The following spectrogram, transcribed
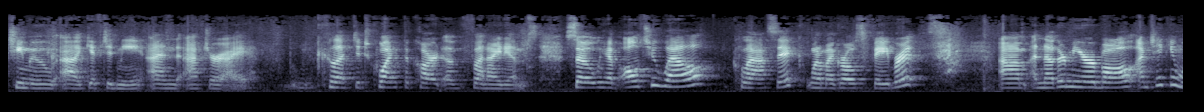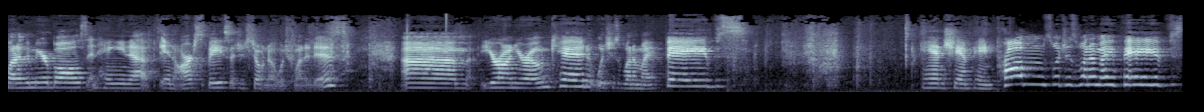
Temu uh, gifted me and after I collected quite the cart of fun items. So we have All Too Well, classic, one of my girls' favorites. Um, another mirror ball. I'm taking one of the mirror balls and hanging up in our space. I just don't know which one it is. Um, You're on Your Own Kid, which is one of my faves. And Champagne Problems, which is one of my faves.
